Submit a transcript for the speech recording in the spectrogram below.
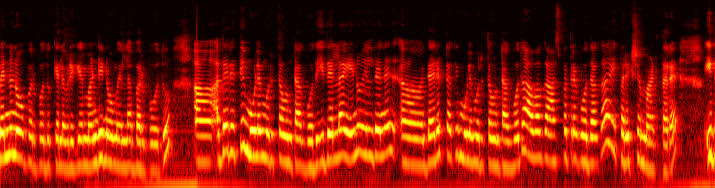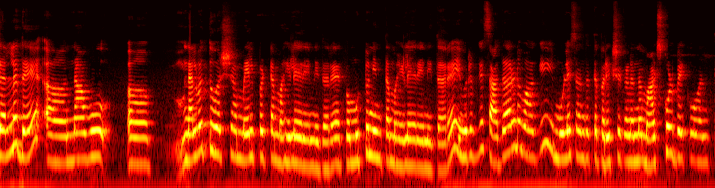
ಬೆನ್ನು ನೋವು ಬರ್ಬೋದು ಕೆಲವರಿಗೆ ಮಂಡಿ ನೋವು ಎಲ್ಲ ಬರ್ಬೋದು. ಅದೇ ರೀತಿ ಮೂಳೆ ಮುರಿತ ಉಂಟಾಗ್ಬೋದು. ಇದೆಲ್ಲ ಏನೂ ಇಲ್ಲದೇನೆ ಡೈರೆಕ್ಟ್ ಆಗಿ ಮೂಳೆ ಮುರಿತ ಉಂಟಾಗ್ಬೋದು. ಆವಾಗ ಆಸ್ಪತ್ರೆಗೆ ಹೋದಾಗ ಈ ಪರೀಕ್ಷೆ ಮಾಡ್ತಾರೆ. ಇದಲ್ಲದೆ ನಾವು ನಲವತ್ತು ವರ್ಷ ಮೇಲ್ಪಟ್ಟ ಮಹಿಳೆಯರೇನಿದ್ದಾರೆ ಅಥವಾ ಮುಟ್ಟು ನಿಂತ ಮಹಿಳೆಯರೇನಿದ್ದಾರೆ, ಇವರಿಗೆ ಸಾಧಾರಣವಾಗಿ ಮೂಳೆ ಸಾಂದ್ರತೆ ಪರೀಕ್ಷೆಗಳನ್ನು ಮಾಡಿಸ್ಕೊಳ್ಬೇಕು ಅಂತ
